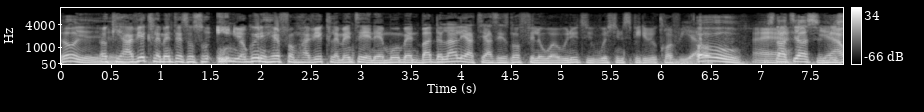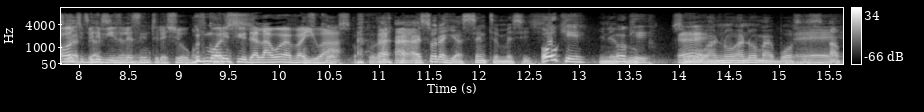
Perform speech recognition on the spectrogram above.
Oh, yeah, yeah. Okay, Javier Clemente is also in. You're going to hear from Javier Clemente in a moment, but Delali Atias is not feeling well. We need to wish him speedy recovery. Yeah? Oh, Uh, Mr. Atias, Yeah, I Mr. want to believe he's yeah. listening to the show. Good Of morning to you, Dela, wherever Of you course, are. Of course. I, I saw that he has sent a message. Okay. In a okay. group. So Eh. I know I know my boss Eh. is up.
